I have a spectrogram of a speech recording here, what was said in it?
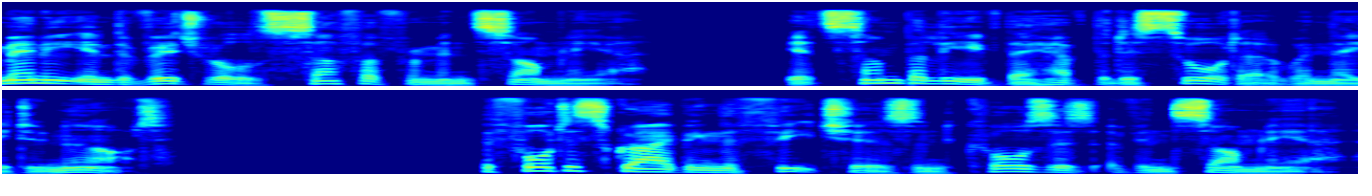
Many individuals suffer from insomnia, yet some believe they have the disorder when they do not. Before describing the features and causes of insomnia,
